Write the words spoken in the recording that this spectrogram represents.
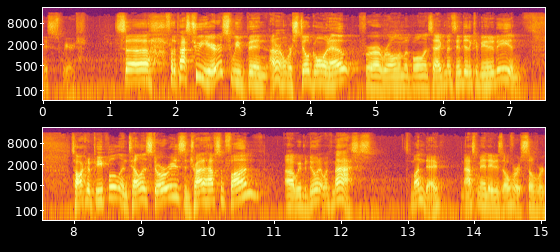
this is weird. Uh, for the past two years, we've been, I don't know, we're still going out for our Rolling with Bolen segments into the community and talking to people and telling stories and trying to have some fun. Uh, we've been doing it with masks. It's Monday. Mask mandate is over, so we're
